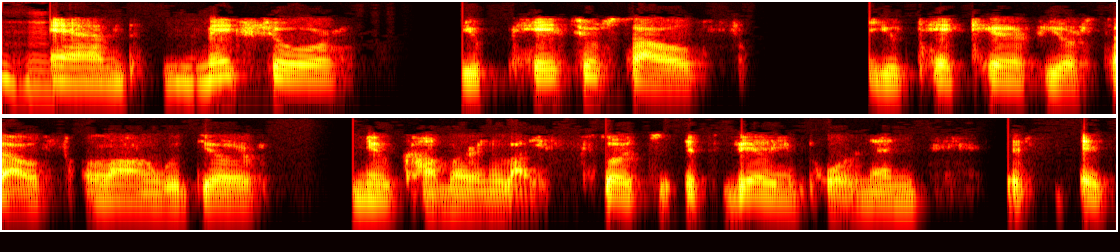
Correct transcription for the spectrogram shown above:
mm-hmm. and make sure you pace yourself, you take care of yourself along with your newcomer in life. So it's it's very important, and it's it's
